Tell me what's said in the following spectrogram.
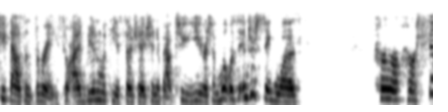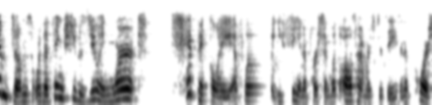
2003 so i'd been with the association about two years and what was interesting was her her symptoms or the things she was doing weren't typically of what you see in a person with Alzheimer's disease. And of course,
